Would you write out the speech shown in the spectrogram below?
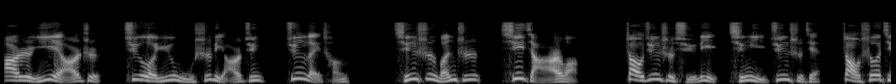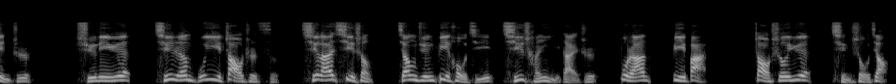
二日一夜而至，去恶于五十里而军，军垒成。秦师闻之，西甲而往。赵军是许力，请以军事见，赵奢进之。许力曰。秦人不义赵至此，其来气盛，将军必后及其臣以待之，不然必败。赵奢曰：“请受教。”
